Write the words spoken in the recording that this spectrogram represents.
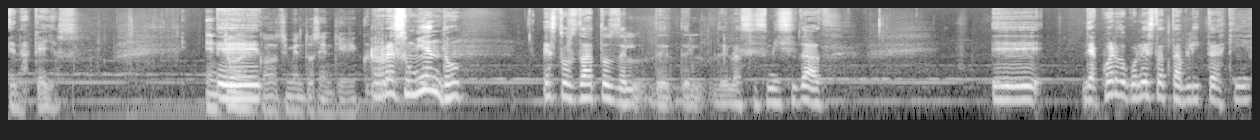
en aquellos. En todo el eh, conocimiento científico. Resumiendo estos datos de, la sismicidad, eh, de acuerdo con esta tablita aquí,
